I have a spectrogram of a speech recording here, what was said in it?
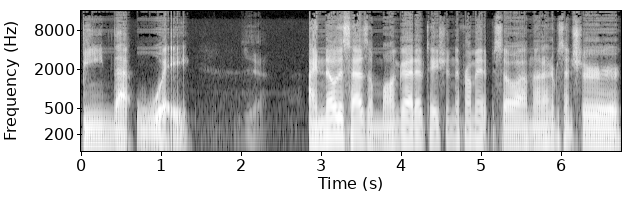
being that way. yeah. I know this has a manga adaptation from it, so I'm not 100% sure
